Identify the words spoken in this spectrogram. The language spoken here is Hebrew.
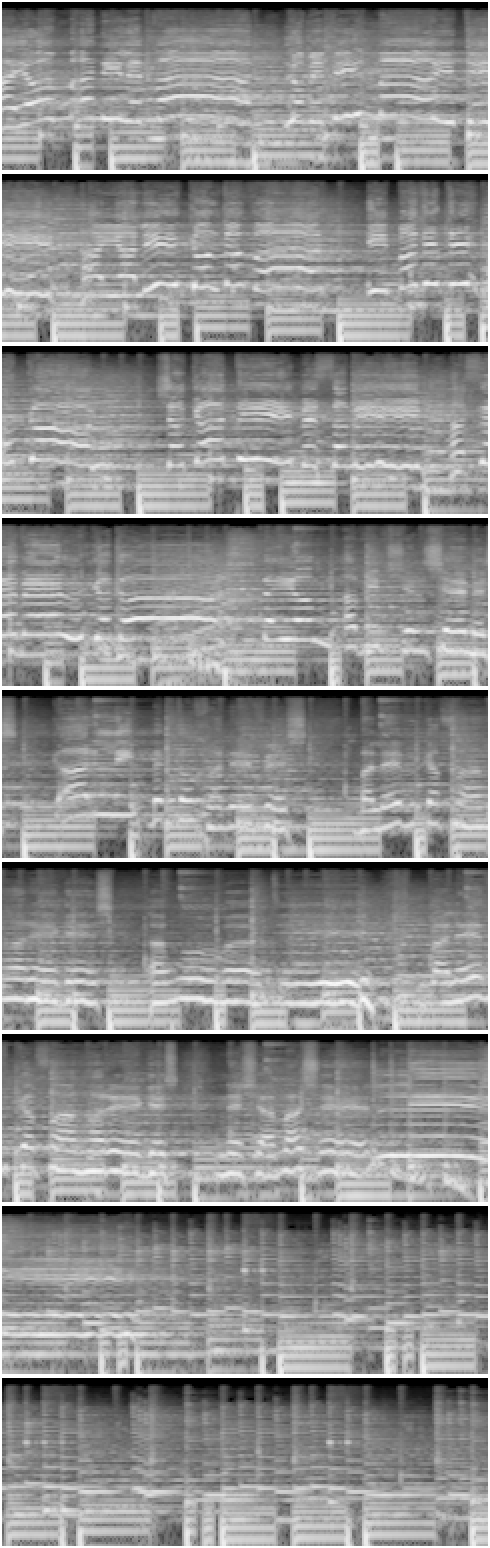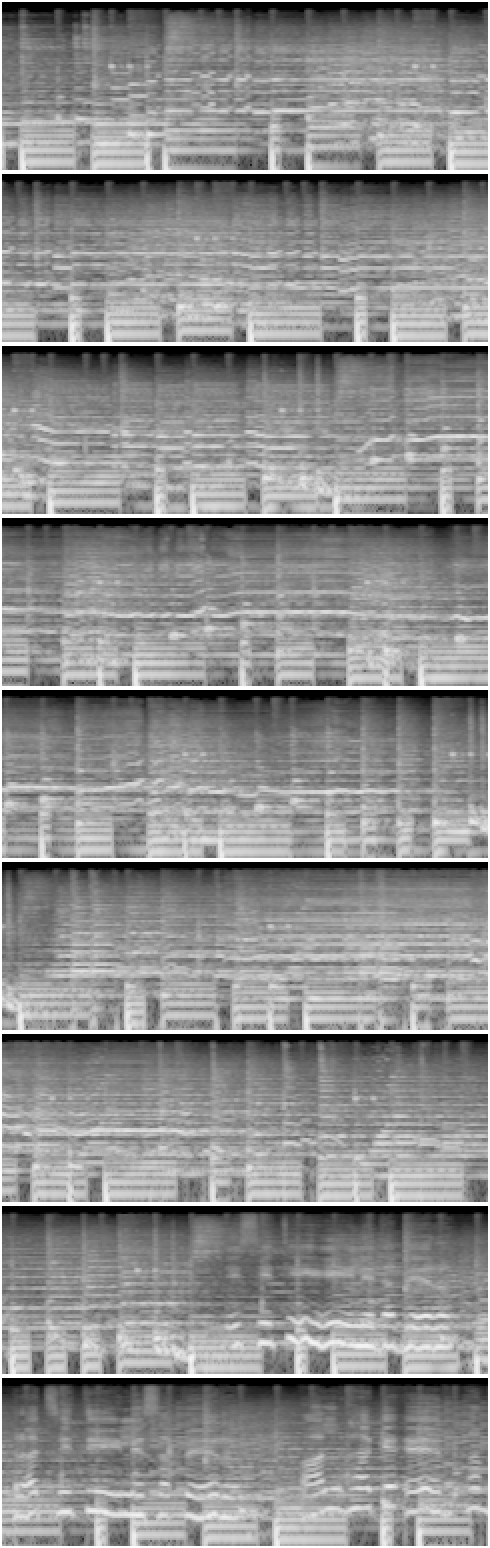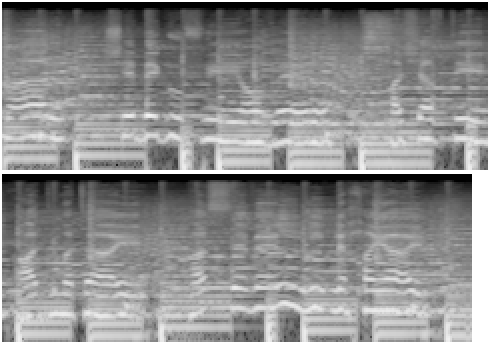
היום אני לבד, לא מבין מה איתי, היה לי כל דבר, איבדתי הכל, שקעתי בסמים, הסבל גדול, ביום אביב של שמש, קר לי בתוך הנפש, בלב קפא הרגש, אהובתי. בלב קפא הרגש, נשמה שלי. ניסיתי לדבר, רציתי לספר על הכאב המר שבגופי עובר. חשבתי עד מתי הסבל לחיי,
